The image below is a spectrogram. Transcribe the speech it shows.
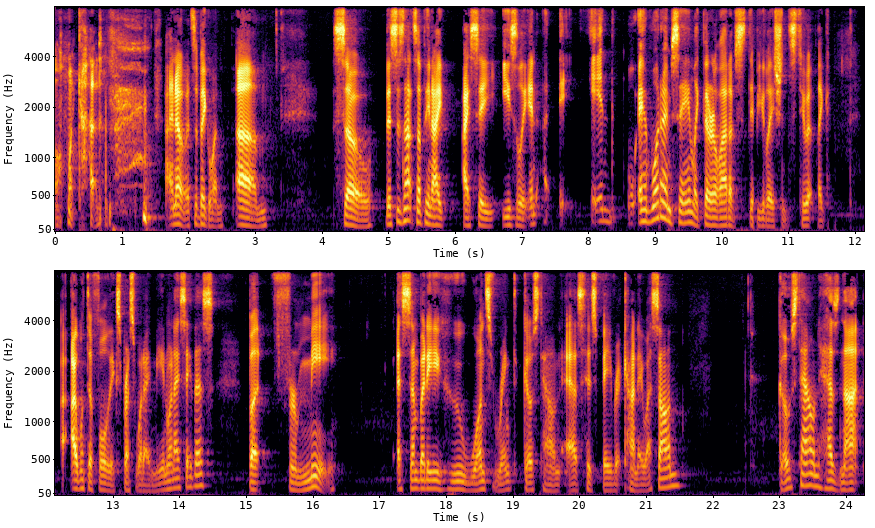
oh my god. I know it's a big one. Um, so this is not something I I say easily, and and and what I'm saying, like there are a lot of stipulations to it. Like I- want to fully express what I mean when I say this, but for me, as somebody who once ranked Ghost Town as his favorite Kanye West song, Ghost Town has not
